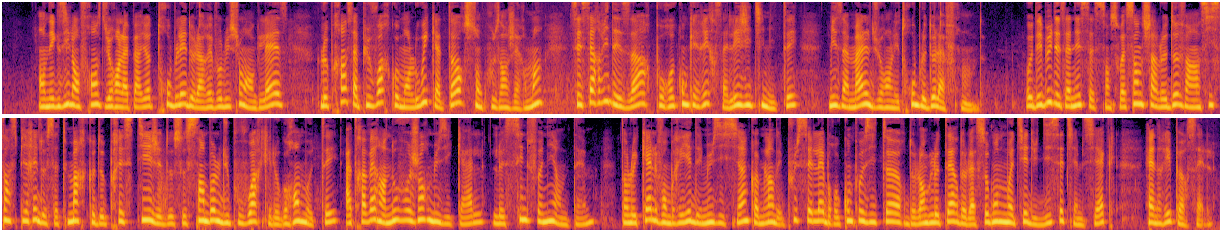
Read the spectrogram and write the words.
En exil en France durant la période troublée de la Révolution anglaise, le prince a pu voir comment Louis XIV, son cousin germain, s'est servi des arts pour reconquérir sa légitimité, mise à mal durant les troubles de la Fronde. Au début des années 1660, Charles II va ainsi s'inspirer de cette marque de prestige et de ce symbole du pouvoir qu'est le grand motet à travers un nouveau genre musical, le Symphony Anthem, dans lequel vont briller des musiciens comme l'un des plus célèbres compositeurs de l'Angleterre de la seconde moitié du XVIIe siècle, Henry Purcell.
